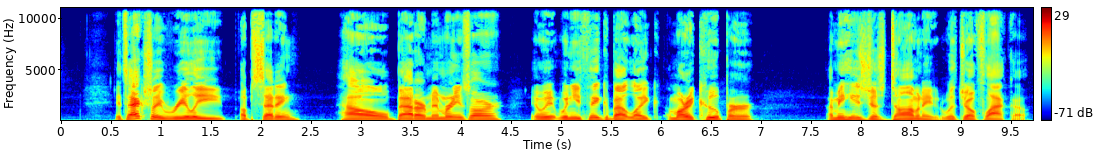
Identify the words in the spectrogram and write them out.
it's actually really upsetting how bad our memories are. And when, when you think about like Amari Cooper, I mean, he's just dominated with Joe Flacco,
